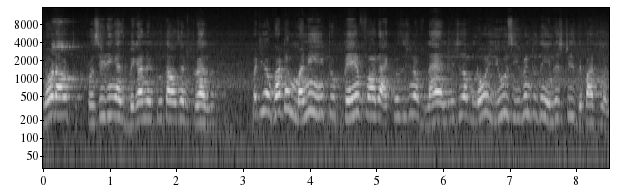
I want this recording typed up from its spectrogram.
No doubt proceeding has begun in 2012. But you have got the money to pay for the acquisition of land which is of no use even to the industries department.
